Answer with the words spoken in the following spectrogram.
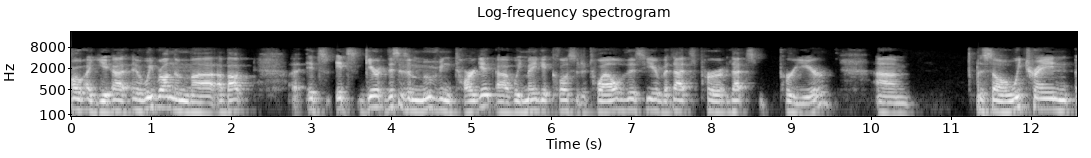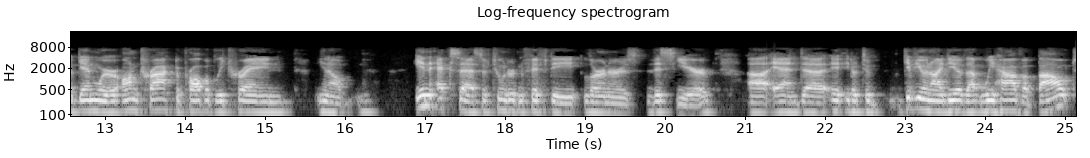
Oh, a year. Uh, we run them uh, about, uh, it's, it's gear, this is a moving target. Uh, we may get closer to 12 this year, but that's per, that's per year. Um, so we train, again, we're on track to probably train, you know, in excess of 250 learners this year. Uh, and uh, it, you know, to give you an idea of that, we have about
